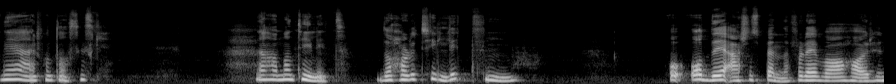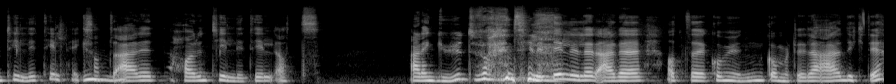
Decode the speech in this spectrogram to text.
Det er fantastisk. Da har man tillit. Da har du tillit. Mm. Og, og det er så spennende, for det, hva har hun tillit til? Ikke sant? Mm. Er det, har hun tillit til at Er det en gud hun har hun tillit til, eller er det at eh, kommunen kommer til å er dyktige?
